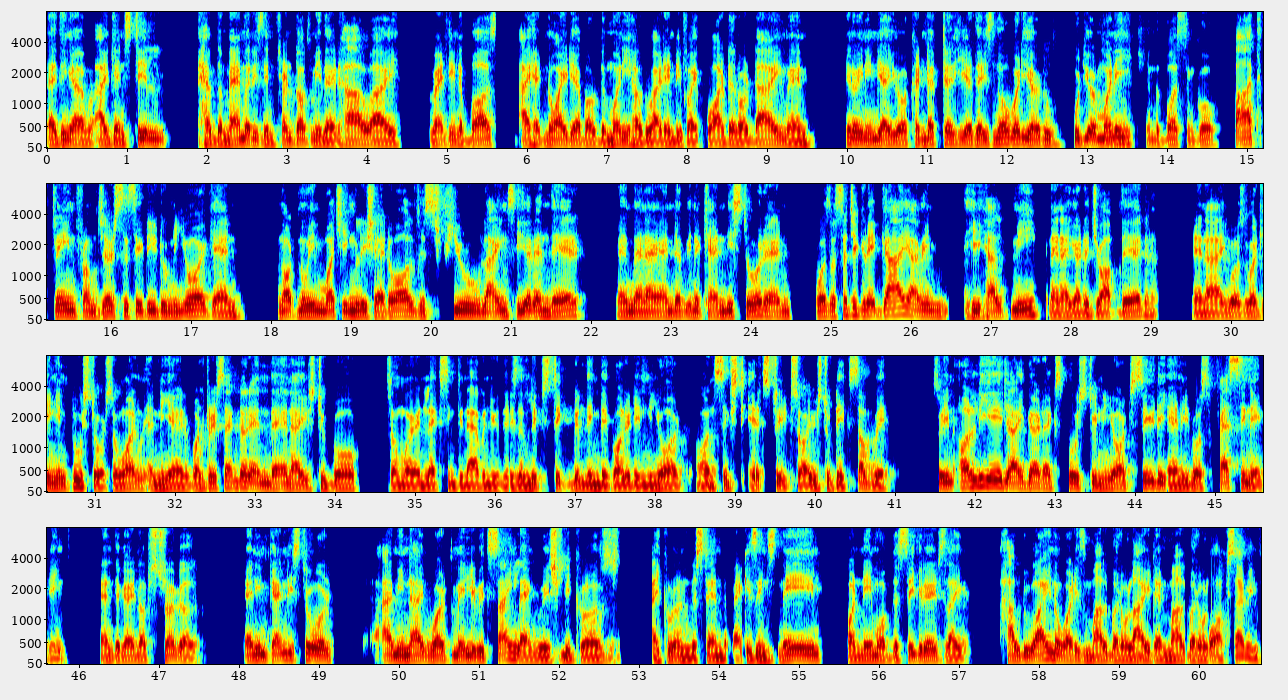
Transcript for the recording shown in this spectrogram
I think I, I can still have the memories in front of me that how I went in a bus. I had no idea about the money, how to identify quarter or dime. And, you know, in India, you're a conductor here. There is nobody here to put your money mm-hmm. in the bus and go path train from Jersey City to New York and not knowing much English at all, just few lines here and there. And then I end up in a candy store and was a, such a great guy. I mean, he helped me and I got a job there. And I was working in two stores. So one near Trade Center. And then I used to go somewhere in Lexington Avenue. There is a lipstick building, they call it in New York on 68th Street. So I used to take subway. So in early age, I got exposed to New York City and it was fascinating and the kind of struggle. And in candy store, I mean, I worked mainly with sign language because I couldn't understand the magazine's name or name of the cigarettes. Like, how do I know what is Marlboro Light and Marlboro Box? I mean,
